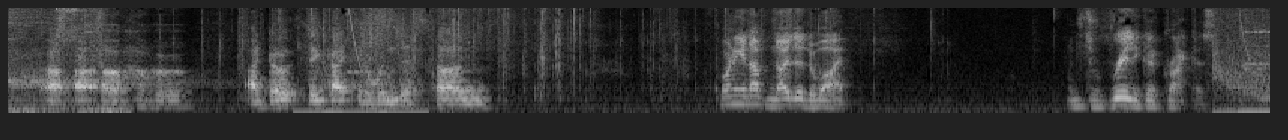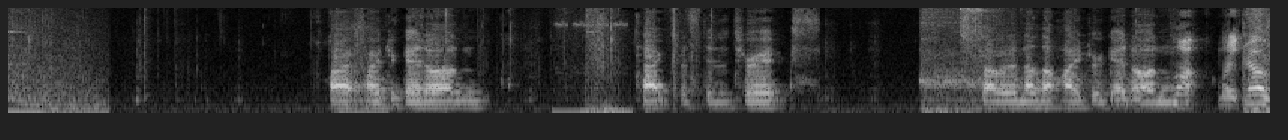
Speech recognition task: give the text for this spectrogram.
Uh, uh-oh. I don't think I can win this turn. Funny enough, neither do I. These are really good crackers. Alright, Hydrogeddon. Attack Fastiditrix. Summon another Hydrogeddon. What? Wait, no!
